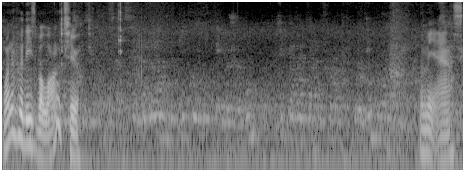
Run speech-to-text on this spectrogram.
Wonder who these belong to. Let me ask.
